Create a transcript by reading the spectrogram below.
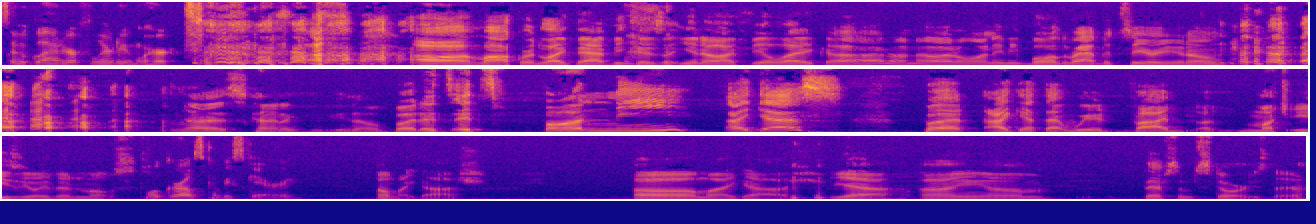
So glad her flirting worked. oh, I'm awkward like that because you know I feel like uh, I don't know, I don't want any boiled rabbits here, you know. no, it's kind of you know, but it's it's funny, I guess. But I get that weird vibe uh, much easier than most. well, girls can be scary. Oh my gosh. Oh my gosh. Yeah, I um. There's some stories there.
